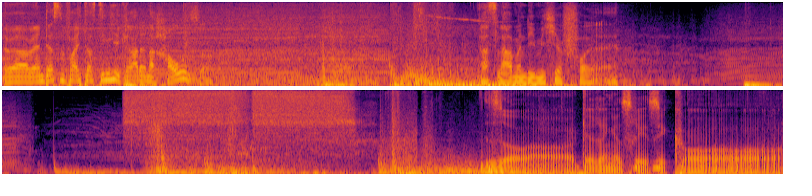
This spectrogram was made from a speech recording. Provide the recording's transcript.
ja, währenddessen fahre ich das Ding hier gerade nach Hause. Was labern die mich hier voll, ey. So, geringes Risiko.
